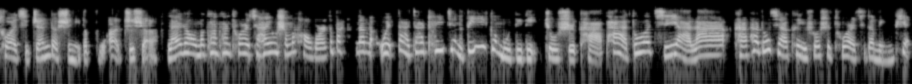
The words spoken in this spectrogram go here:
土耳其真的是你的不二之选了。来，让我们看看土耳其还有什么好玩的吧。那么，为大家推荐的第一个目的地就是卡帕多奇亚啦。卡帕多奇亚可以说是土耳其的名片。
